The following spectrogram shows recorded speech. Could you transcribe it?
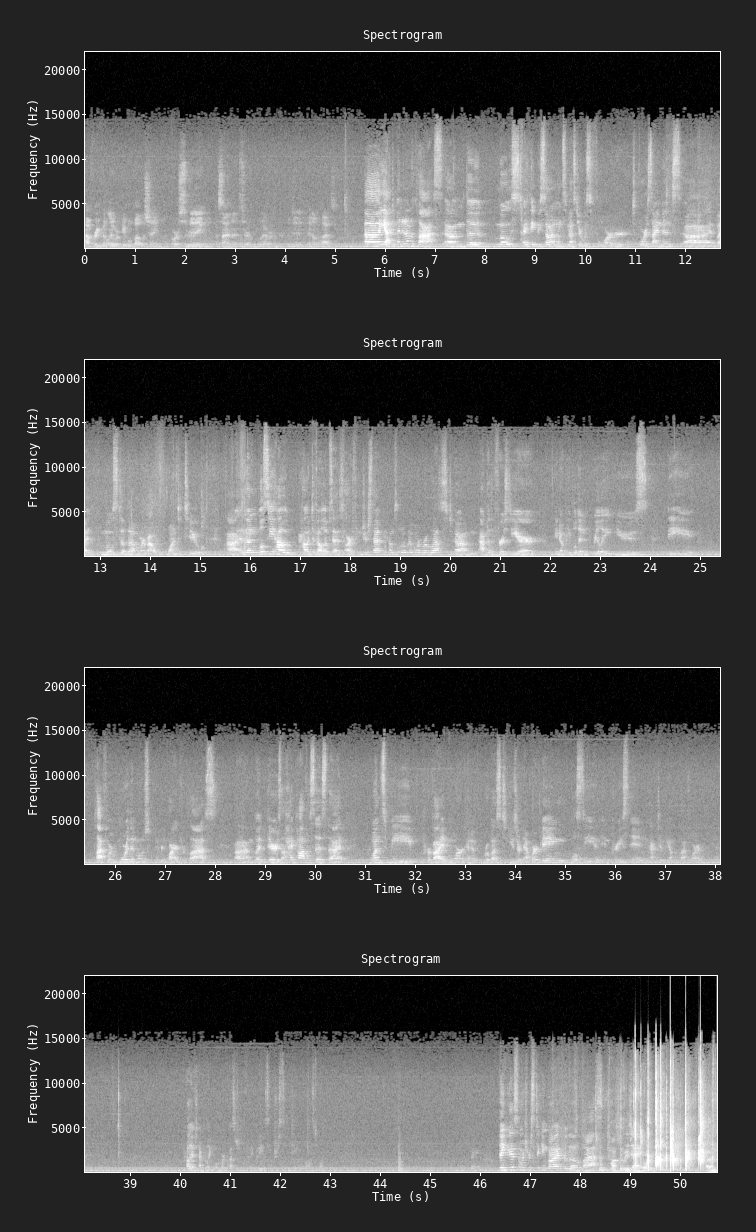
How frequently were people publishing or submitting assignments or whatever? Did it depend on the class? Uh, yeah, depending on the class. Um, the most I think we saw in one semester was four, four assignments, uh, but most of them were about one to two. Uh, and then we'll see how, how it develops as our feature set becomes a little bit more robust. Um, after the first year, you know, people didn't really use the platform more than was required for class. Um, but there's a hypothesis that once we provide more kind of robust user networking, we'll see an increase in activity on the platform. Probably have time for like one more question if anybody is interested in taking the last one. Thank you guys so much for sticking by for the last talk of the day. Um,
